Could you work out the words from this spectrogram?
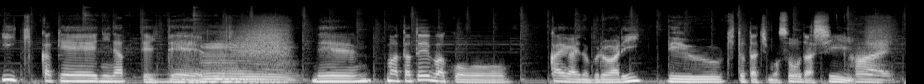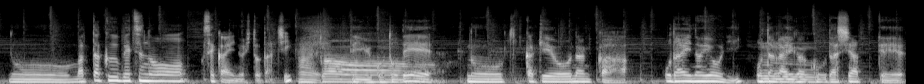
いいきっかけになっていて、うん。で、まあ、例えばこう海外のブルワリーっていう人たちもそうだし、はい。の全く別の世界の人たちっはい。ていうことでのきっかけをなんかお題のようにお互いがこう出し合って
